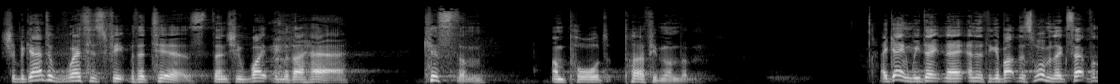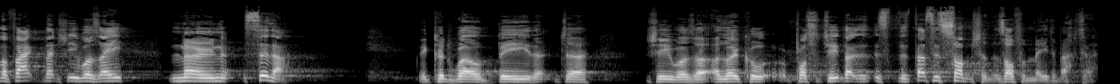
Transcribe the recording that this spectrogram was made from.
she began to wet his feet with her tears. Then she wiped them with her hair, kissed them, and poured perfume on them. Again, we don't know anything about this woman except for the fact that she was a known sinner. It could well be that uh, she was a, a, local prostitute. That is, that's the assumption that's often made about her.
